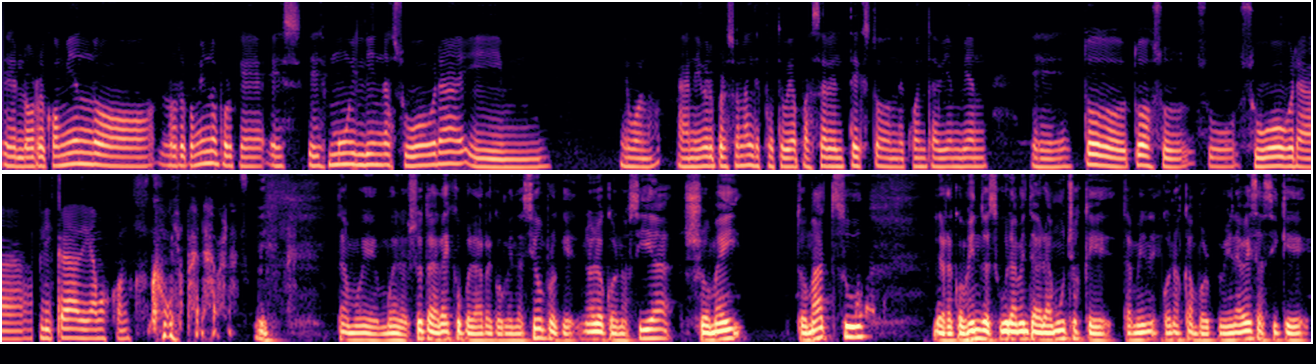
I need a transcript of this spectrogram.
eh, lo recomiendo, lo recomiendo porque es, muy linda su obra y, bueno, a nivel personal después te voy a pasar el texto donde cuenta bien bien eh, todo, toda su, obra aplicada, digamos, con, mis palabras. Está muy bien. Bueno, yo te agradezco por la recomendación porque no lo conocía. Yomei Tomatsu. Le recomiendo, seguramente habrá muchos que también conozcan por primera vez, así que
